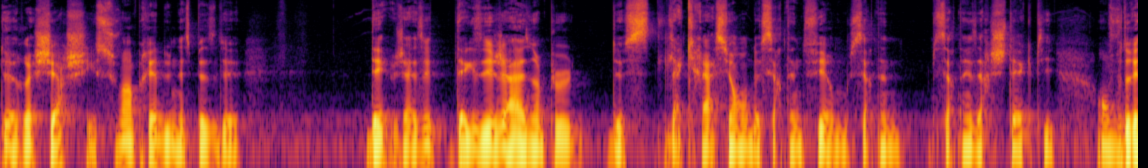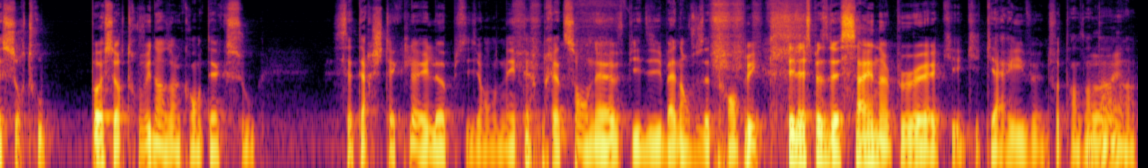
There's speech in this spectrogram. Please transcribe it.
de recherche est souvent près d'une espèce de, j'allais dire, d'exégèse un peu de, la création de certaines firmes ou certaines, certains architectes. Puis on voudrait surtout pas se retrouver dans un contexte où cet architecte-là est là, puis on interprète son œuvre, puis il dit Ben non, vous êtes trompé. C'est l'espèce de scène un peu euh, qui, qui, arrive une fois de temps en temps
